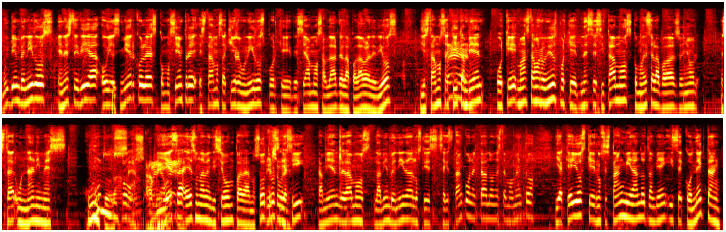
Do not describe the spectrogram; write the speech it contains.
Muy bienvenidos en este día. Hoy es miércoles. Como siempre, estamos aquí reunidos porque deseamos hablar de la palabra de Dios. Y estamos aquí también. ¿Por qué más estamos reunidos? Porque necesitamos, como dice la palabra del Señor, estar unánimes juntos. Y esa es una bendición para nosotros. y así también le damos la bienvenida a los que se están conectando en este momento y aquellos que nos están mirando también y se conectan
